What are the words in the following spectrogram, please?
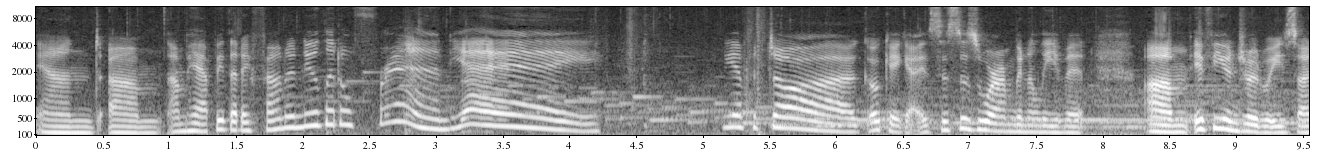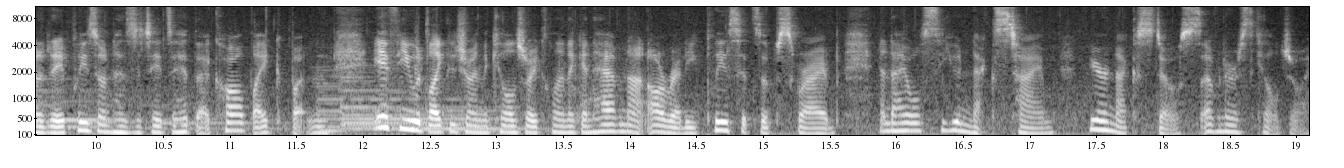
And um, I'm happy that I found a new little friend. Yay! We have a dog. Okay, guys, this is where I'm going to leave it. Um, if you enjoyed what you saw today, please don't hesitate to hit that call like button. If you would like to join the Killjoy Clinic and have not already, please hit subscribe. And I will see you next time for your next dose of Nurse Killjoy.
